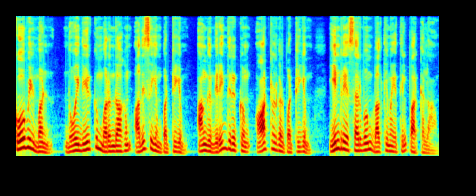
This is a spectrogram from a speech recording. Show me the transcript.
கோவில் மண் நோய் தீர்க்கும் மருந்தாகும் அதிசயம் பற்றியும் அங்கு நிறைந்திருக்கும் ஆற்றல்கள் பற்றியும் இன்றைய சர்வம் பக்திமயத்தில் பார்க்கலாம்.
